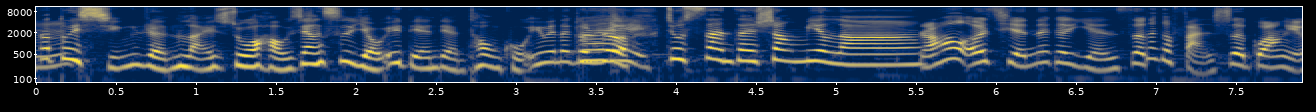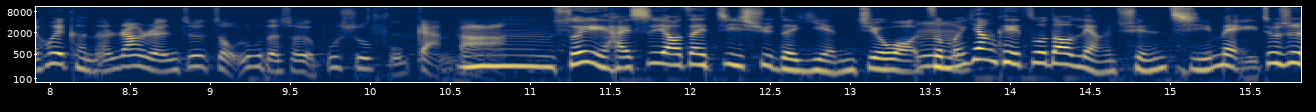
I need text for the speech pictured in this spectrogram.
那对行人来说好像是有一点点痛苦，因为那个热就散在上面啦。然后而且那个颜色、那个反射光也会可能让人就是走路的时候有不舒服感吧。嗯，所以还是要再继续的研究哦，怎么样可以做到两全其美，就是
